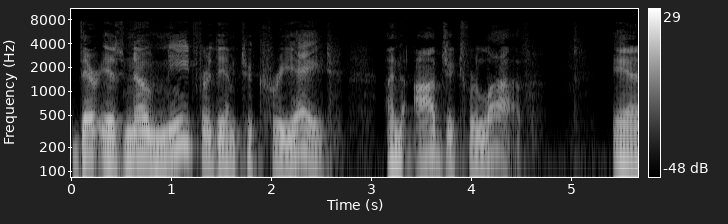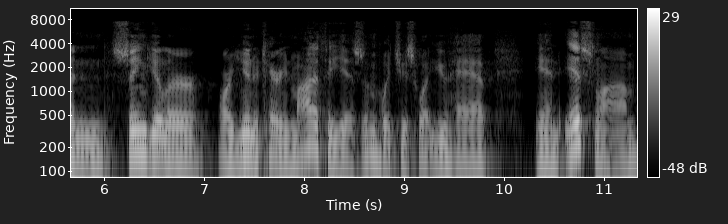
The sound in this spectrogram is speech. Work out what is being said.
there is no need for them to create an object for love. In singular or Unitarian monotheism, which is what you have in Islam,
